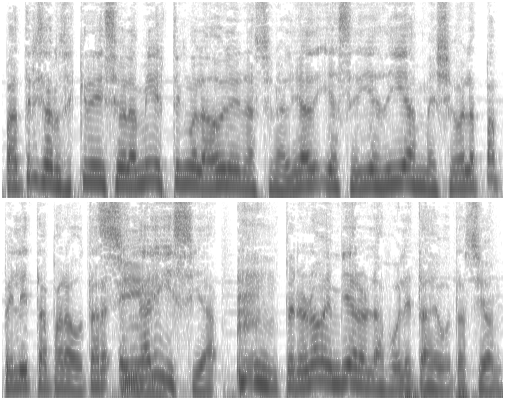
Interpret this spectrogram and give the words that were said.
Patricia nos escribe y dice, hola amigues, tengo la doble nacionalidad y hace 10 días me llegó la papeleta para votar Sí. en Galicia, pero no me enviaron las boletas de votación,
